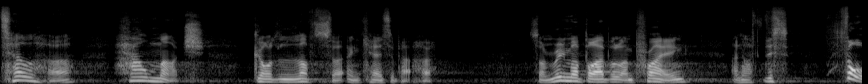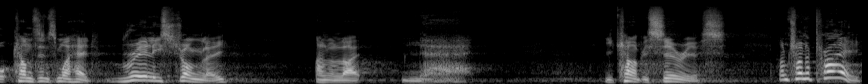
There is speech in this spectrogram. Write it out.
tell her how much God loves her and cares about her. So I'm reading my Bible, I'm praying, and I, this thought comes into my head really strongly, and I'm like, nah, you can't be serious. I'm trying to pray.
